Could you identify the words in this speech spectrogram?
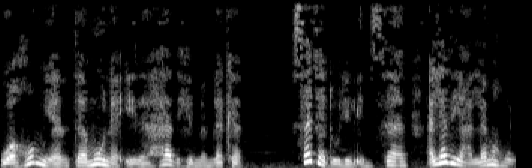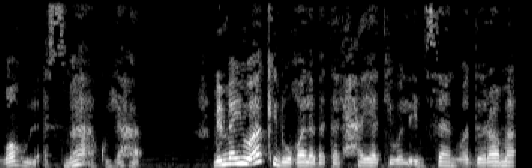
وهم ينتمون إلى هذه المملكة. سجدوا للإنسان الذي علمه الله الأسماء كلها. مما يؤكد غلبة الحياة والإنسان والدراما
